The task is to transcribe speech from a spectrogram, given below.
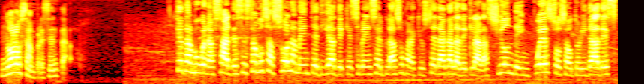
no los han presentado. ¿Qué tal? Muy buenas tardes. Estamos a solamente días de que se vence el plazo para que usted haga la declaración de impuestos. Autoridades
